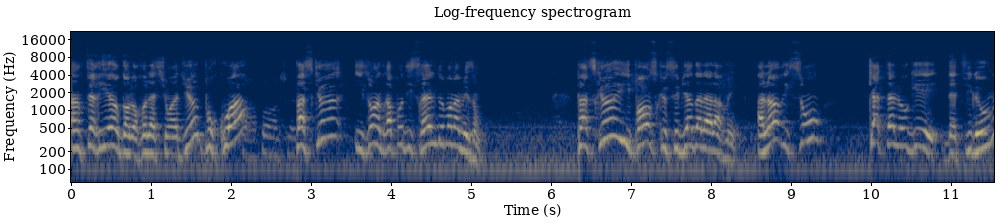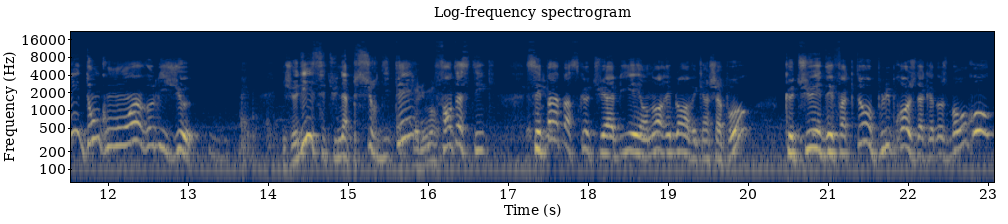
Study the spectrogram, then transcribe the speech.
inférieurs dans leur relation à Dieu. Pourquoi? Parce que ils ont un drapeau d'Israël devant la maison. Parce qu'ils pensent que c'est bien d'aller à l'armée. Alors ils sont catalogués d'Atiléomi, donc moins religieux. Et je dis, c'est une absurdité Absolument. fantastique. C'est pas parce que tu es habillé en noir et blanc avec un chapeau que tu es de facto plus proche d'Akadosh Baruch Hu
